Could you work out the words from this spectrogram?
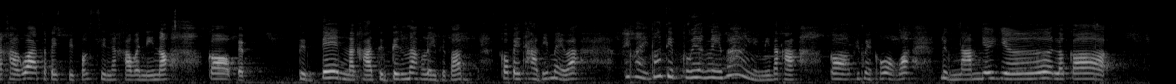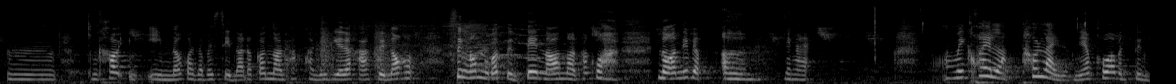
นะคะ ว่าจะไปฉีดวัคซีนนะคะ วันนี้เนาะก็แบบตื่นเต้นนะคะ ตื่นเต้นมากเลยแบบว่าก็ไปถามพี่ใหม่ว่า พี่ใหม่ต้องเตรียมตัวยังไงบ้างอย่างนี้นะคะ ก็พี่ใหม่เขาบอกว่าดื่มน้ำเยอะๆ แล้วก็กินข้าวอิ่มๆแล้วก่อนจะไปฉีดเนาะแล้วก็นอนพักผ่อนเยอะๆนะคะคือน้องซึ่งน้องหนูก็ตื่นเต้นเนาะนอนพักผ่อนนอนนี่แบบเออยังไง ไม่ค่อยหลับเท่าไหร่แบบเนี้ยเพราะว่ามันตื่น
